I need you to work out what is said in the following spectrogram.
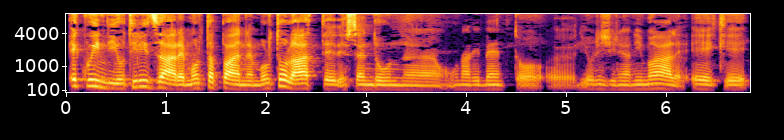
e quindi utilizzare molta panna e molto latte, essendo un, un alimento eh, di origine animale e che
